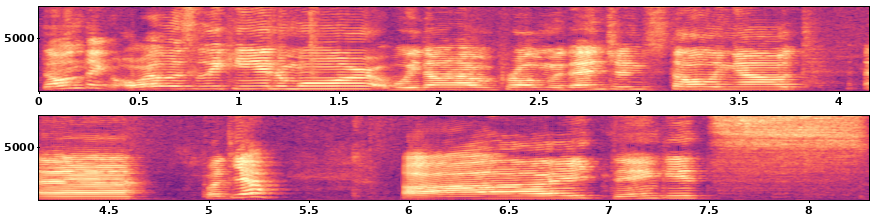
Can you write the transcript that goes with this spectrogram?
don't think oil is leaking anymore. We don't have a problem with engine stalling out. Uh, but yeah, I think it's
